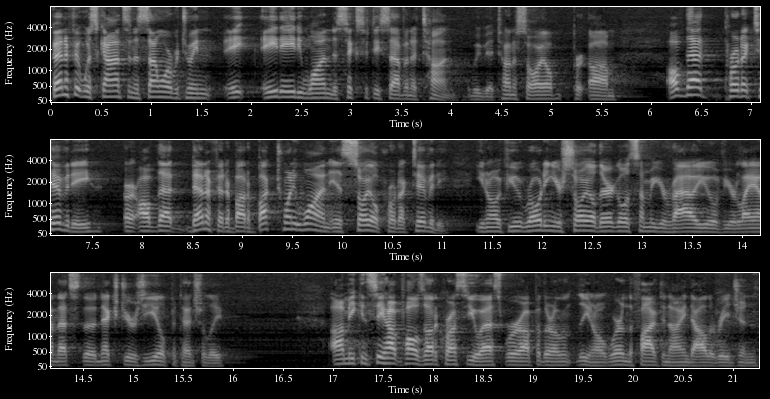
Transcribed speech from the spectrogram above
Benefit Wisconsin is somewhere between 8, 881 to 657 a ton. It would be a ton of soil. Per, of that productivity, or of that benefit, about a buck 21 is soil productivity. You know, if you're eroding your soil, there goes some of your value of your land. That's the next year's yield potentially. Um, you can see how it falls out across the U.S. We're up there, you know, we're in the five to nine dollar region.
